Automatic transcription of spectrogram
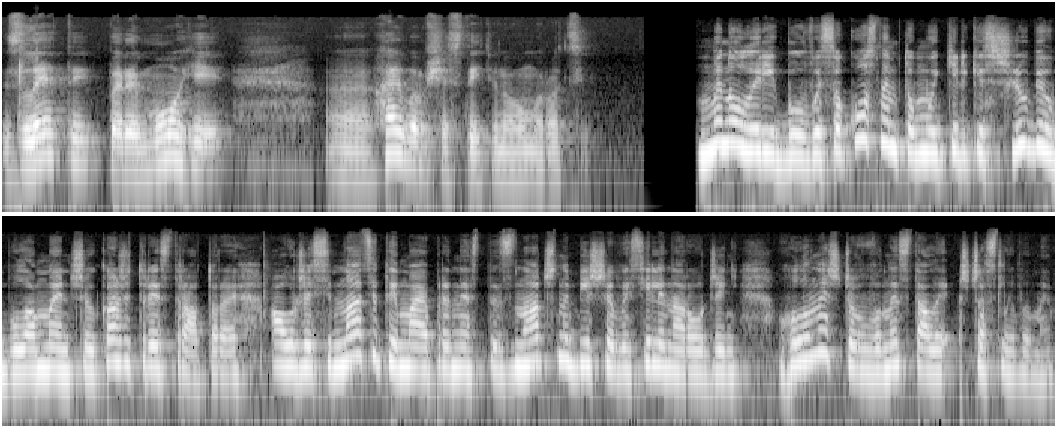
злети, перемоги. Е, хай вам щастить у новому році. Минулий рік був високосним, тому і кількість шлюбів була меншою, кажуть реєстратори. А отже, 17-й має принести значно більше весілля народжень. Головне, щоб вони стали щасливими.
